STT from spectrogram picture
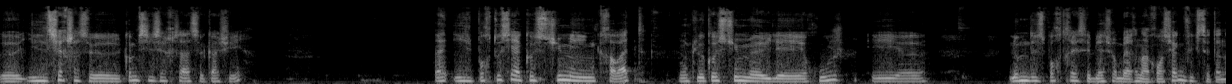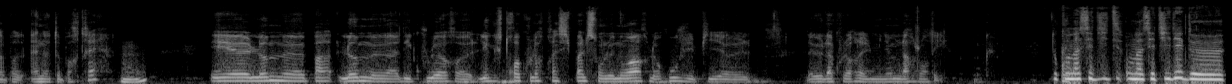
Euh, il cherche à se, comme s'il cherchait à se cacher. Hein, il porte aussi un costume et une cravate. Donc le costume euh, il est rouge et l'homme de ce portrait c'est bien sûr Bernard Ranciac vu que c'est un, opo- un autoportrait. Mhm. Et l'homme l'homme a des couleurs, les trois couleurs principales sont le noir, le rouge et puis la couleur de l'aluminium, l'argenté. Donc on a cette idée, on a cette idée de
